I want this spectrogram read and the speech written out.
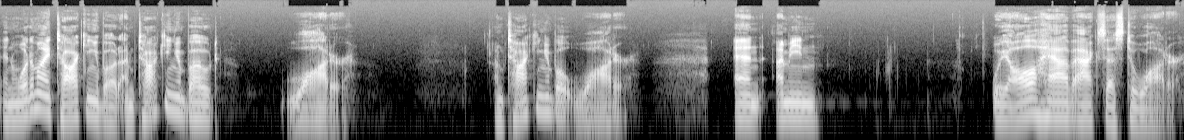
And what am I talking about? I'm talking about water. I'm talking about water. And I mean, we all have access to water.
